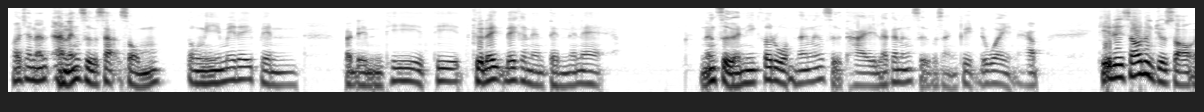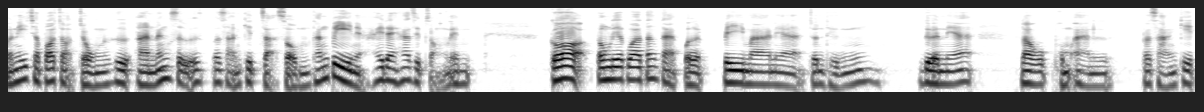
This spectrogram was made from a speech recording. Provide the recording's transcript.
เพราะฉะนั้นอ่านหนังสือสะสมตรงนี้ไม่ได้เป็นประเด็นที่ที่คือได้ได้คะแนนเต็มแน่ๆหนังสืออันนี้ก็รวมทั้งหนังสือไทยแล้วก็หนังสือภาษาอังกฤษด้วยนะครับ คีรีเซล1.2 อันนี้เฉพาะเจาะจงก็คืออ่านหนังสือภาษาอังกฤษสะสมทั้งปีเนี่ยให้ได้ 52 เล่ม ก็ต้องเรียกว่าตั้งแต่เปิดปีมาเนี่ยจนถึงเดือนนี้เราผมอ่านภาษาอังกฤษ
